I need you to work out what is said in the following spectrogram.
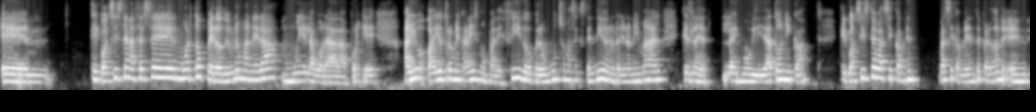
em, que consiste en hacerse el muerto, pero de una manera muy elaborada, porque hay, hay, otro mecanismo parecido, pero mucho más extendido en el reino animal, que es la, inmovilidad tónica, que consiste básicamente, básicamente perdón, en,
